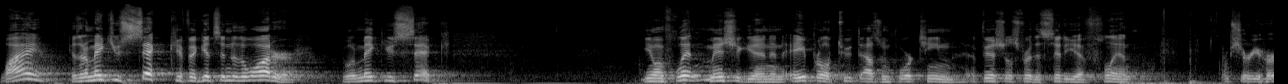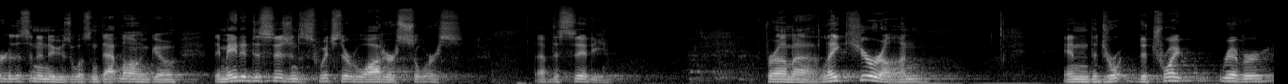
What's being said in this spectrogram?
Why? Because it'll make you sick if it gets into the water. It will make you sick. You know, in Flint, Michigan, in April of 2014, officials for the city of Flint, I'm sure you heard of this in the news, it wasn't that long ago, they made a decision to switch their water source of the city from uh, Lake Huron and the Detroit River,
